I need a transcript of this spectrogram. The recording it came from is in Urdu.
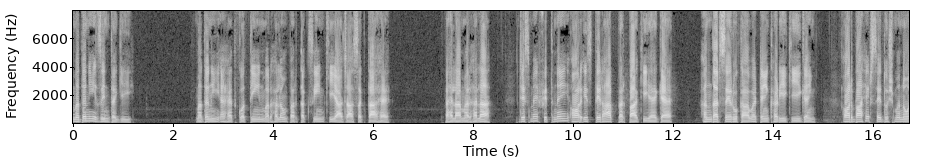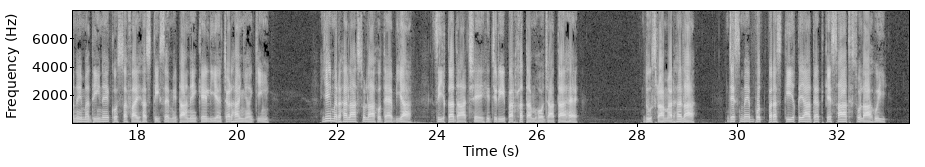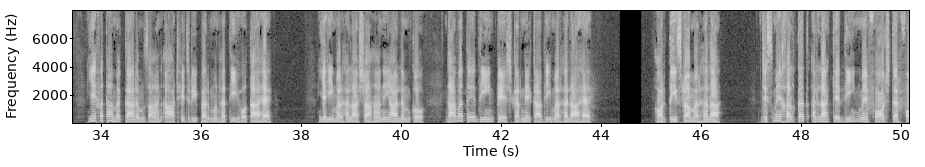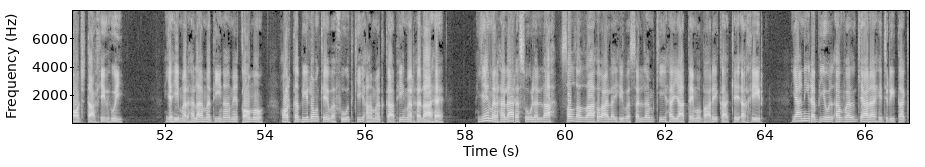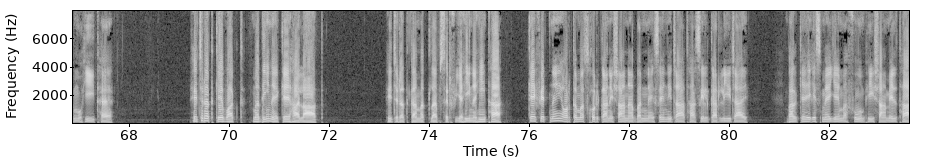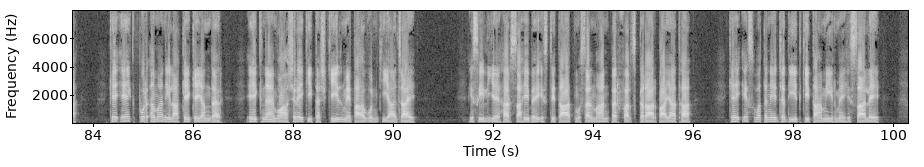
مدنی زندگی۔ مدنی عہد کو تین مرحلوں پر تقسیم کیا جا سکتا ہے۔ پہلا مرحلہ، جس میں فتنے اور اضطراب برپا کیے گئے۔ اندر سے رکاوٹیں کھڑی کی گئیں اور باہر سے دشمنوں نے مدینے کو صفائی ہستی سے مٹانے کے لیے چڑھائیاں کیں۔ یہ مرحلہ صلح حدیبیہ زیقدہ چھ ہجری پر ختم ہو جاتا ہے۔ دوسرا مرحلہ جس میں بت پرستی قیادت کے ساتھ صلح ہوئی۔ یہ فتح مکہ رمضان آٹھ ہجری پر منحتی ہوتا ہے۔ یہی مرحلہ شاہان عالم کو دعوت دین پیش کرنے کا بھی مرحلہ ہے۔ اور تیسرا مرحلہ، جس میں خلقت اللہ کے دین میں فوج در فوج داخل ہوئی۔ یہی مرحلہ مدینہ میں قوموں اور قبیلوں کے وفود کی آمد کا بھی مرحلہ ہے۔ یہ مرحلہ رسول اللہ صلی اللہ علیہ وسلم کی حیات مبارکہ کے اخیر یعنی ربیع الاول گیارہ ہجری تک محیط ہے۔ ہجرت کے وقت مدینے کے حالات۔ ہجرت کا مطلب صرف یہی نہیں تھا کہ فتنے اور تمسخر کا نشانہ بننے سے نجات حاصل کر لی جائے، بلکہ اس میں یہ مفہوم بھی شامل تھا کہ ایک پرامن علاقے کے اندر ایک نئے معاشرے کی تشکیل میں تعاون کیا جائے۔ اسی لیے ہر صاحب استطاعت مسلمان پر فرض قرار پایا تھا کہ اس وطن جدید کی تعمیر میں حصہ لے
